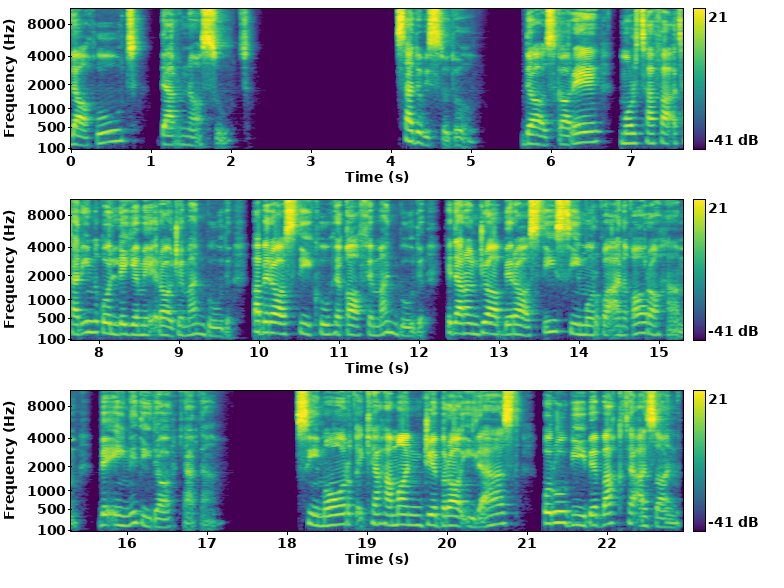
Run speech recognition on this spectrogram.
لاهوت در ناسوت. 122 دازگاره مرتفع ترین قله معراج من بود و به راستی کوه قاف من بود که در آنجا به راستی سیمرغ و انقا را هم به عین دیدار کردم. سیمرغ که همان جبرائیل است غروبی به وقت ازان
